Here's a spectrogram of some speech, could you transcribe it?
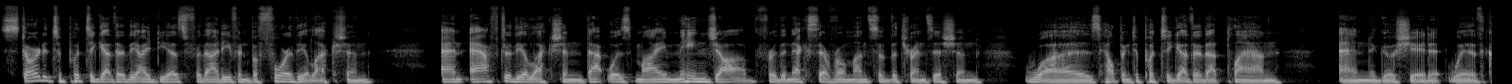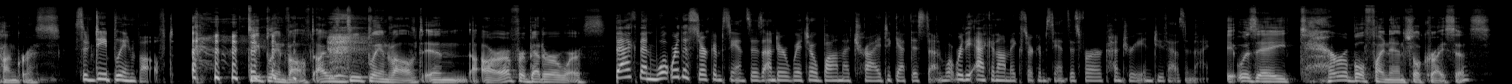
started to put together the ideas for that even before the election. And after the election, that was my main job for the next several months of the transition was helping to put together that plan and negotiate it with Congress. So deeply involved. deeply involved. I was deeply involved in ARA for better or worse. Back then, what were the circumstances under which Obama tried to get this done? What were the economic circumstances for our country in 2009? It was a terrible financial crisis.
